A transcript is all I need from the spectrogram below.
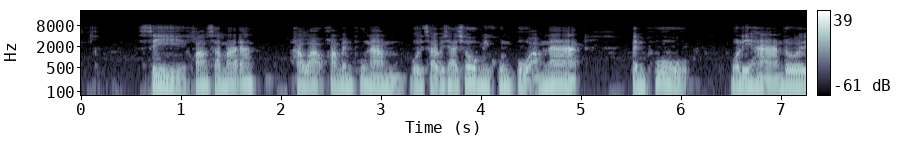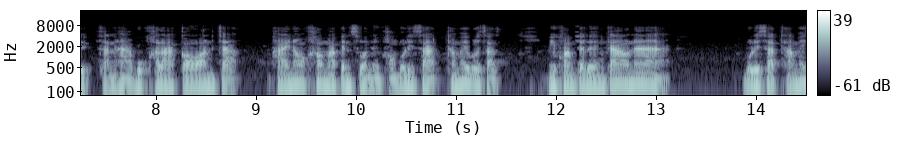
4. ความสามารถด้านภาวะความเป็นผู้นำบริษัทวิชาโชคมีคุณปู่อำนาจ เป็นผู้บริหารโดยสรรหาบุคลากรจากภายนอกเข้ามาเป็นส่วนหนึ่งของบริษัททำให้บริษัทมีความเจริญก้าวหน้า บริษัททำให้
